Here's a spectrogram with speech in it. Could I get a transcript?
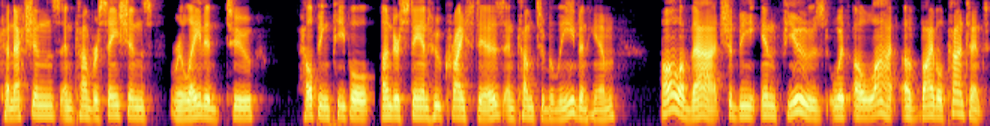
connections and conversations related to helping people understand who Christ is and come to believe in him, all of that should be infused with a lot of Bible content.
